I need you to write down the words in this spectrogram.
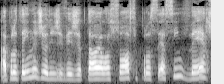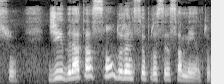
A proteína de origem vegetal ela sofre processo inverso de hidratação durante seu processamento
